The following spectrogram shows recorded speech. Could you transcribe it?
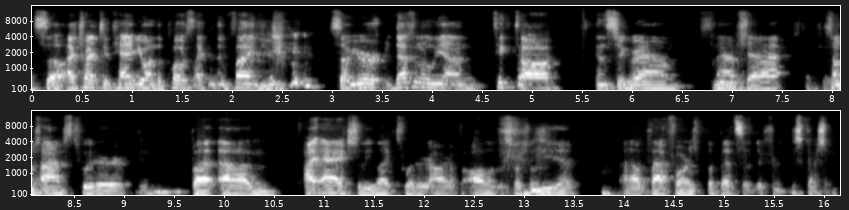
So I tried to tag you on the post, I couldn't find you. so you're definitely on TikTok, Instagram, Snapchat, sometimes Twitter. But um, I I actually like Twitter out of all of the social media uh, platforms, but that's a different discussion.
